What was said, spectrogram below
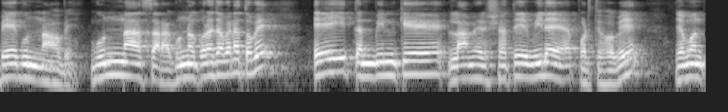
বেগুন্না হবে। গুন্না সারা গুন্না করা যাবে না। তবে এই তানবিনকে লামের সাথে মিলাইয়া পড়তে হবে। যেমন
